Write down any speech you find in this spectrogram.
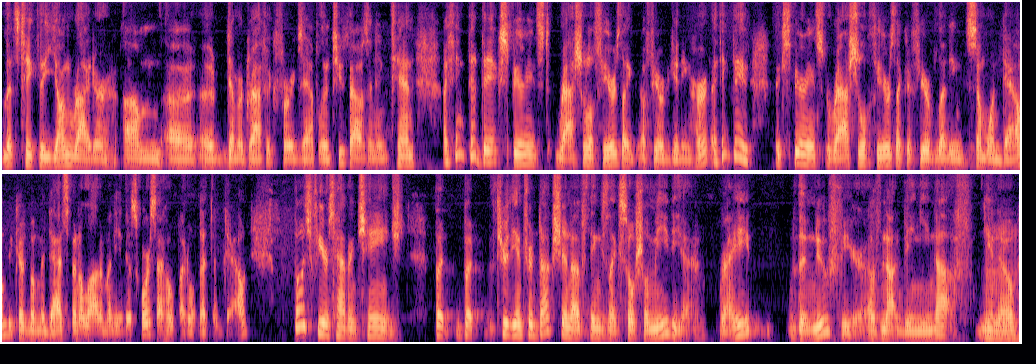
let's take the young rider um, uh, uh, demographic for example. In 2010 i think that they experienced rational fears like a fear of getting hurt. I think they experienced rational fears like a fear of letting someone down because mom and dad spent a lot of money in this horse. I hope i don't let them down. Those fears haven't changed. But but through the introduction of things like social media right the new fear of not being enough you know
